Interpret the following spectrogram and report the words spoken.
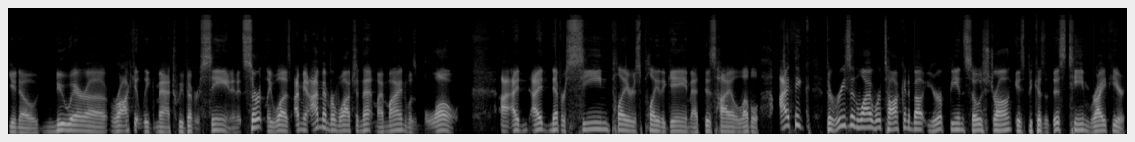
you know new era Rocket League match we've ever seen, and it certainly was. I mean, I remember watching that, my mind was blown. I, I'd, I'd never seen players play the game at this high a level. I think the reason why we're talking about Europe being so strong is because of this team right here.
